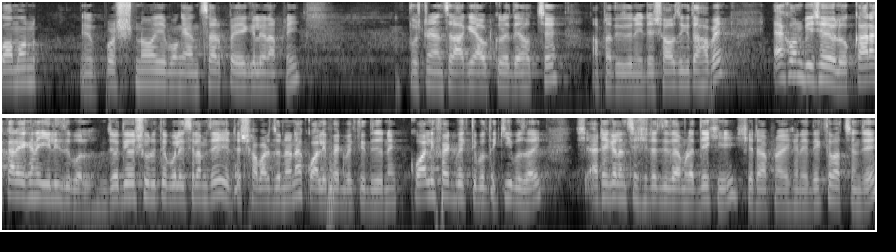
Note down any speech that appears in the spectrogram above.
কমন প্রশ্ন এবং অ্যান্সার পেয়ে গেলেন আপনি। প্রশ্নের অ্যান্সার আগে আউট করে দেওয়া হচ্ছে। আপনাদের জন্য এটা সহযোগিতা হবে। এখন বিষয় হলো কারা কারা এখানে এলিজিবল যদিও শুরুতে বলেছিলাম যে এটা সবার জন্য না কোয়ালিফাইড ব্যক্তিদের জন্য। কোয়ালিফাইড ব্যক্তি বলতে কী বোঝায়? অ্যাটিকেলেন্সে সেটা যদি আমরা দেখি সেটা আপনারা এখানে দেখতে পাচ্ছেন যে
